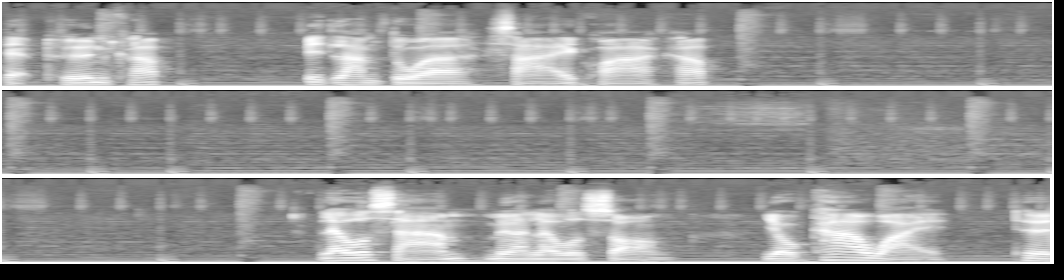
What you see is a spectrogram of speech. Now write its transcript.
แตะพื้นครับ ปิดลำตัวสายขวาครับ เลเวล3เหมือนเลเวล2ยกข้าไหว เธอ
